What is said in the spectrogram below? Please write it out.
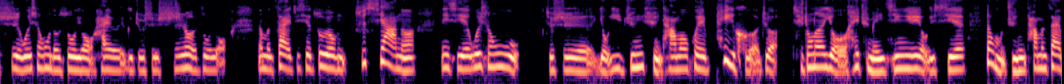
是微生物的作用，还有一个就是湿热作用。那么在这些作用之下呢，那些微生物就是有益菌群，它们会配合着，其中呢有黑曲霉菌，也有一些酵母菌，它们在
